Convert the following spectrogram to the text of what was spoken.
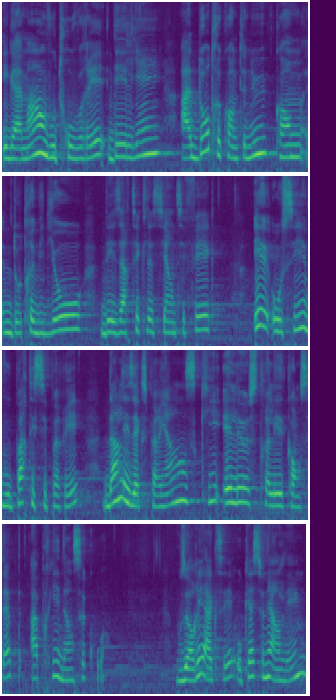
Également, vous trouverez des liens à d'autres contenus comme d'autres vidéos, des articles scientifiques et aussi vous participerez dans les expériences qui illustrent les concepts appris dans ce cours. Vous aurez accès aux questionnaires en ligne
